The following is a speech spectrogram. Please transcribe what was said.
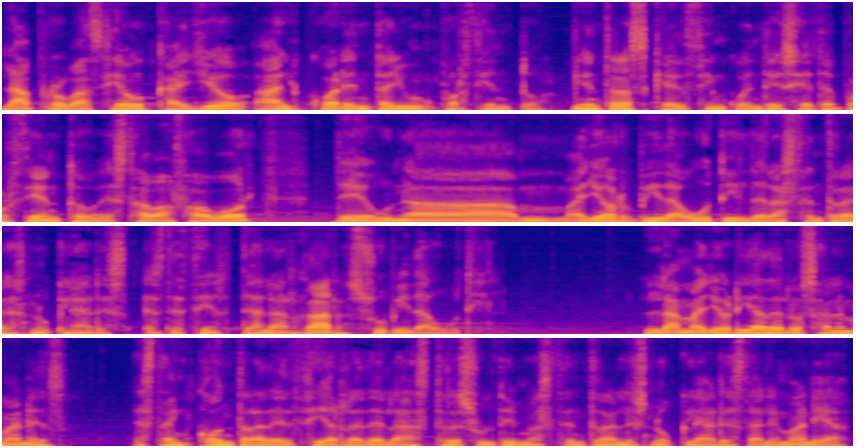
la aprobación cayó al 41%, mientras que el 57% estaba a favor de una mayor vida útil de las centrales nucleares, es decir, de alargar su vida útil. La mayoría de los alemanes está en contra del cierre de las tres últimas centrales nucleares de Alemania,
